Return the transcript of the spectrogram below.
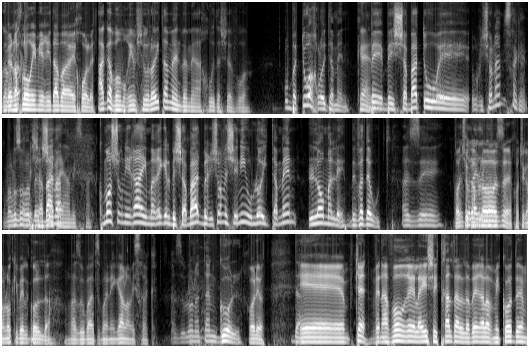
ואנחנו לא... רואים ירידה ביכולת. אגב, אומרים שהוא לא התאמן ב-100% השבוע. הוא בטוח לא התאמן. כן, ב- בשבת הוא... אה, הוא ראשון היה משחק? אני כבר לא זוכר. באר בשבת שבע. היה משחק. כמו שהוא נראה עם הרגל בשבת, בראשון ושני הוא לא התאמן, לא מלא, בוודאות. אז, אה, יכול להיות אז שהוא אולי גם זה לא זה, יכול להיות שהוא גם לא קיבל גולדה, ואז הוא בעצבני גם למשחק. אז הוא לא נתן גול. יכול להיות. אה, כן, ונעבור אה, לאיש שהתחלת לדבר עליו מקודם,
